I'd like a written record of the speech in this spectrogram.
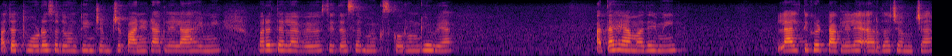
आता थोडंसं दोन तीन चमचे पाणी टाकलेलं आहे मी. परत त्याला व्यवस्थित असं मिक्स करून घेऊया. आता ह्यामध्ये मी लाल तिखट टाकलेलं आहे अर्धा चमचा.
